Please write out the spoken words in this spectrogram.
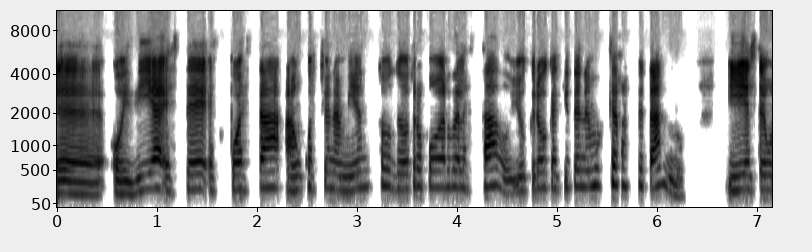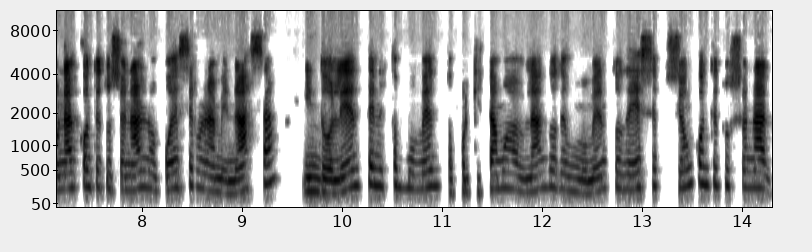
eh, hoy día esté expuesta a un cuestionamiento de otro poder del Estado. Yo creo que aquí tenemos que respetarnos y el Tribunal Constitucional no puede ser una amenaza indolente en estos momentos, porque estamos hablando de un momento de excepción constitucional.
